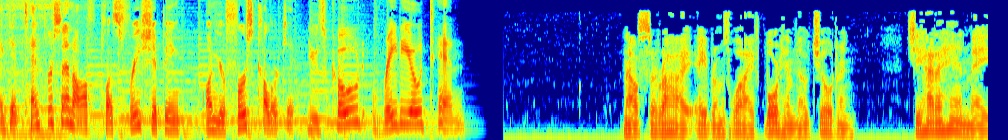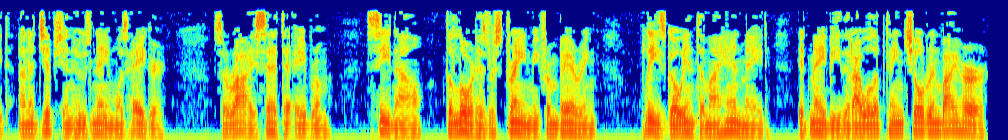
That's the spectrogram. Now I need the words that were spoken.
and get 10% off plus free shipping on your first color kit. Use code RADIO10. Now Sarai, Abram's wife, bore him no children. She had a handmaid, an Egyptian, whose name was Hagar. Sarai said to Abram, See now, the Lord has restrained me from bearing. Please go in to my handmaid. It may be that I will obtain children by her.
